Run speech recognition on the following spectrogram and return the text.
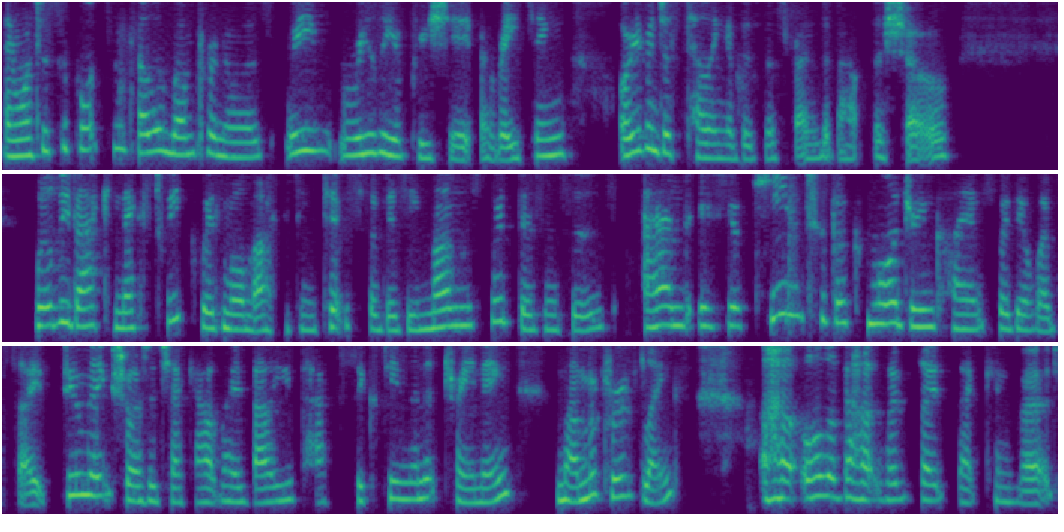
and want to support some fellow mompreneurs, we really appreciate a rating or even just telling a business friend about the show. We'll be back next week with more marketing tips for busy mums with businesses. And if you're keen to book more dream clients with your website, do make sure to check out my value packed 16 minute training, mum approved length, uh, all about websites that convert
